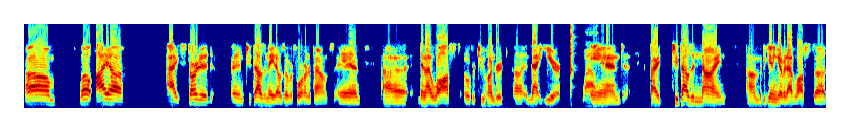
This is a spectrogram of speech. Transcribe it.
Um, well, I uh, I started in 2008. I was over 400 pounds, and uh, then I lost over 200 uh, in that year. wow And by 2009, um, the beginning of it, I'd lost uh,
